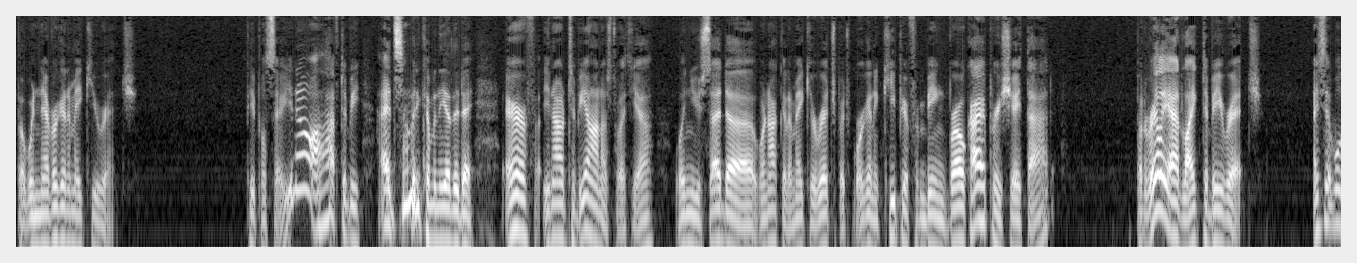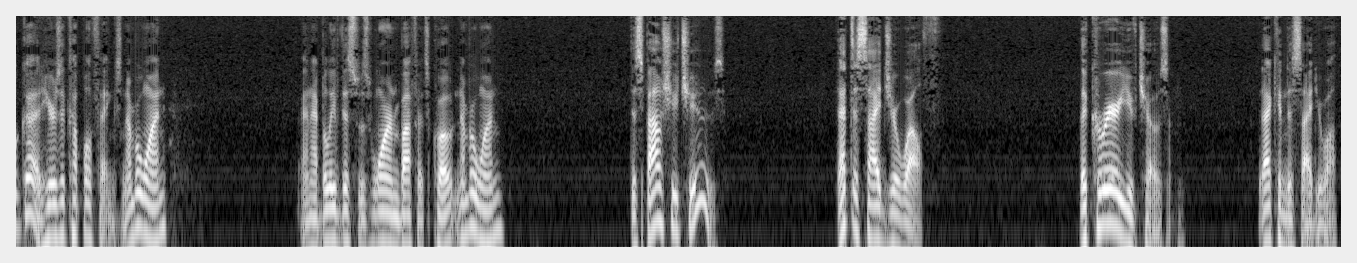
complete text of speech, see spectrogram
but we're never going to make you rich. People say, you know, I'll have to be. I had somebody come in the other day, Arif, you know, to be honest with you, when you said uh, we're not going to make you rich, but we're going to keep you from being broke, I appreciate that. But really, I'd like to be rich. I said, well, good. Here's a couple of things. Number one, and I believe this was Warren Buffett's quote number one, the spouse you choose. That decides your wealth. The career you've chosen, that can decide your wealth.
